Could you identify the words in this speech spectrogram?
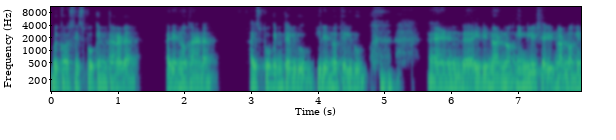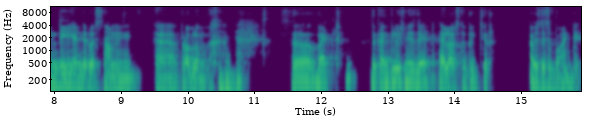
because he spoke in Kannada. I didn't know Kannada. I spoke in Telugu. He didn't know Telugu. and uh, he did not know English. I did not know Hindi. And there was some uh, problem. so, but the conclusion is that I lost the picture. I was disappointed.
